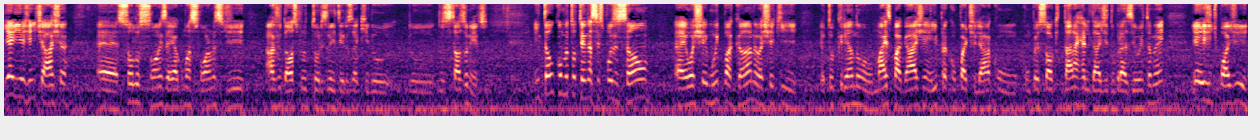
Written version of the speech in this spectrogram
E aí a gente acha é, soluções, aí, algumas formas de ajudar os produtores leiteiros aqui do, do dos Estados Unidos. Então, como eu estou tendo essa exposição, é, eu achei muito bacana, eu achei que eu estou criando mais bagagem aí para compartilhar com, com o pessoal que está na realidade do Brasil aí também. E aí a gente pode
